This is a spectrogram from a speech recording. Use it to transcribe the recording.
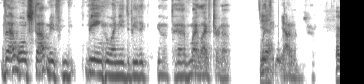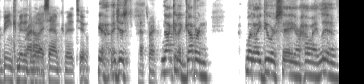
that won't stop me from being who I need to be to, you know, to have my life turn out. Yeah. yeah. Or being committed right to what on. I say I'm committed to. Yeah. I just, that's right. Not going to govern what I do or say or how I live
